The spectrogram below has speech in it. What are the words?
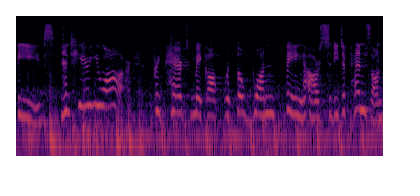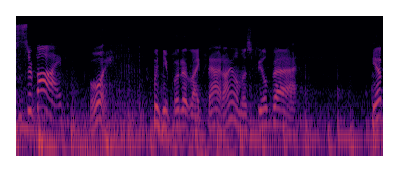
thieves, and here you are, prepared to make off with the one thing our city depends on to survive. Boy, when you put it like that, I almost feel bad. Yep.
